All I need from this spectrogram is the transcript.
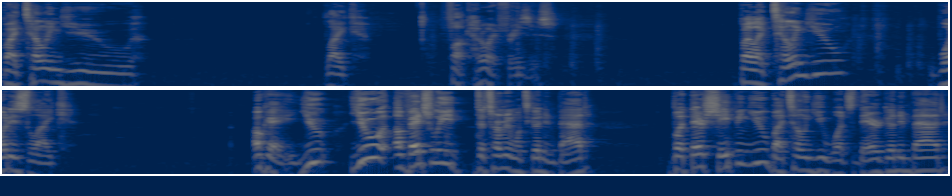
by telling you like fuck, how do I phrase this? By like telling you what is like okay, you you eventually determine what's good and bad, but they're shaping you by telling you what's their good and bad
